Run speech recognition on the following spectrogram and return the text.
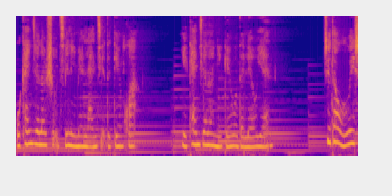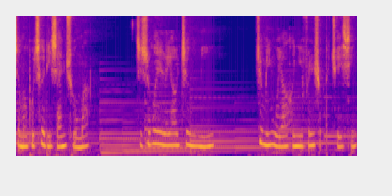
我看见了手机里面兰姐的电话，也看见了你给我的留言。知道我为什么不彻底删除吗？只是为了要证明，证明我要和你分手的决心。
